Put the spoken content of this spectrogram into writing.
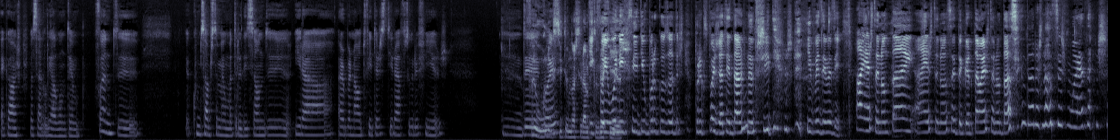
acabámos por passar ali algum tempo. Foi onde começámos também uma tradição de ir à Urban Outfitters tirar fotografias de Foi o único sítio onde nós tirámos E foi o único sítio porque os outros, porque depois já tentámos noutros sítios e eu assim, ah, esta não tem, ah, esta não aceita cartão, esta não está a aceitar as nossas moedas.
